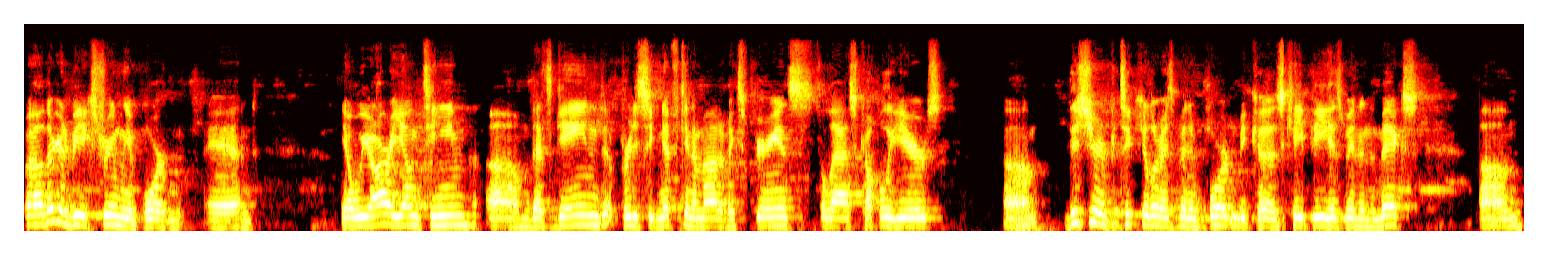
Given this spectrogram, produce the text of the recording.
Well, they're going to be extremely important, and you know we are a young team um, that's gained a pretty significant amount of experience the last couple of years. Um, this year in particular has been important because KP has been in the mix. Um,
